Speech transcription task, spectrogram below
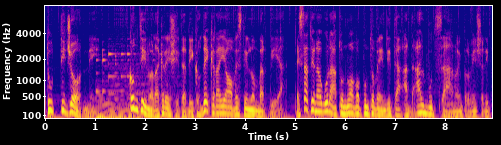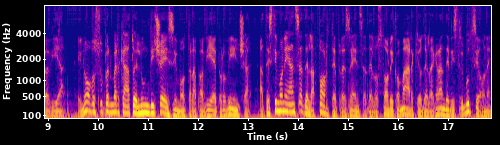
tutti i giorni. Continua la crescita di Codec Rai Ovest in Lombardia. È stato inaugurato un nuovo punto vendita ad Albuzzano in provincia di Pavia. Il nuovo supermercato è l'undicesimo tra Pavia e provincia, a testimonianza della forte presenza dello storico marchio della grande distribuzione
